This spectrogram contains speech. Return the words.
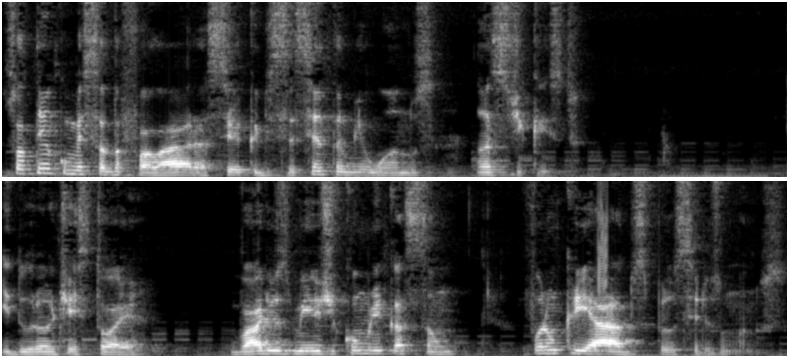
só tenha começado a falar há cerca de 60 mil anos antes de Cristo. E durante a história, vários meios de comunicação foram criados pelos seres humanos.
